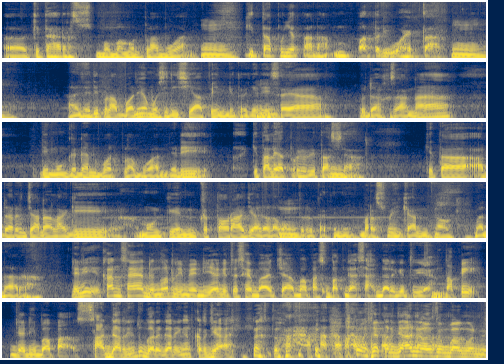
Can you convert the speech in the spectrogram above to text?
eh, kita harus membangun pelabuhan. Kita punya tanah 4.000 hektar. Hmm. Nah, jadi pelabuhannya mesti disiapin gitu. Jadi saya sudah ke sana dimungkinkan buat pelabuhan. Jadi kita lihat prioritasnya. Kita ada rencana lagi mungkin ke Toraja dalam waktu dekat ini meresmikan Oke. bandara. Jadi kan saya dengar di media gitu saya baca Bapak sempat gak sadar gitu ya. Tapi jadi Bapak sadarnya itu gara-gara ingat kerjaan. Banyak kerjaan langsung bangun.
